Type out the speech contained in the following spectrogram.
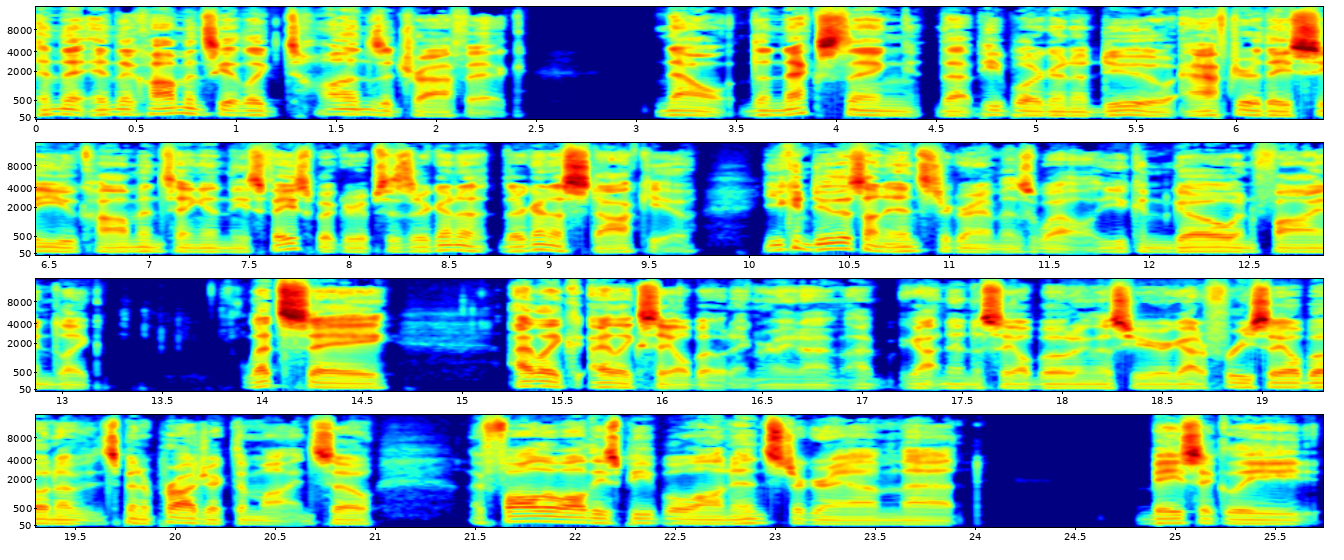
And the and the comments get like tons of traffic. Now, the next thing that people are going to do after they see you commenting in these Facebook groups is they're going to they're going to stalk you. You can do this on Instagram as well. You can go and find like, let's say, I like I like sailboating, right? I, have gotten into sailboating this year. I got a free sailboat, and it's been a project of mine. So I follow all these people on Instagram that basically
